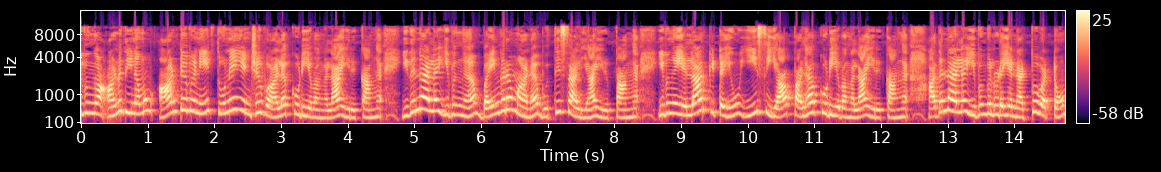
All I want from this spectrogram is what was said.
இவங்க அனுதினமும் ஆண்டவனே துணை என்று வாழக்கூடியவங்களாக இருக்காங்க இதனால இவங்க பயங்கரமான புத்திசாலியாக இருப்பாங்க இவங்க எல்லார்கிட்டையும் ஈஸியாக பழகக்கூடியவங்களாக இருக்காங்க அதனால் இவங்களுடைய நட்பு வட்டம்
